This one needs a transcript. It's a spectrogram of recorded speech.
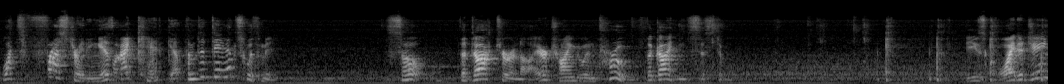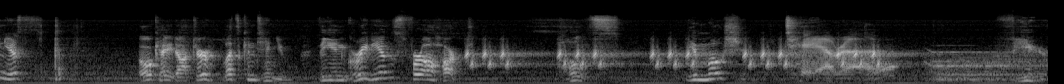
What's frustrating is I can't get them to dance with me. So, the doctor and I are trying to improve the guidance system. He's quite a genius. Okay, doctor, let's continue. The ingredients for a heart pulse, emotion, Terror. fear,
